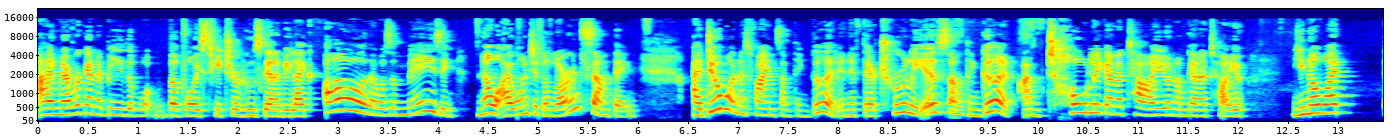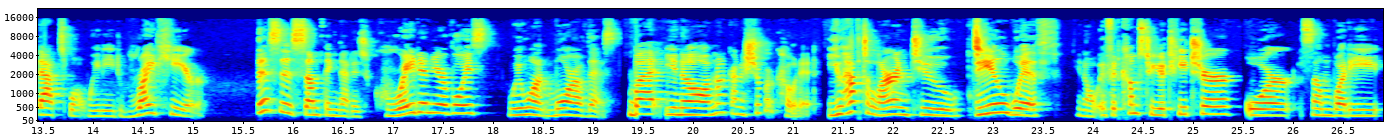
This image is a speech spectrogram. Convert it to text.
I'm never going to be the, the voice teacher who's going to be like, oh, that was amazing. No, I want you to learn something. I do want to find something good. And if there truly is something good, I'm totally going to tell you and I'm going to tell you, you know what? That's what we need right here. This is something that is great in your voice. We want more of this. But, you know, I'm not going to sugarcoat it. You have to learn to deal with you know, if it comes to your teacher or somebody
